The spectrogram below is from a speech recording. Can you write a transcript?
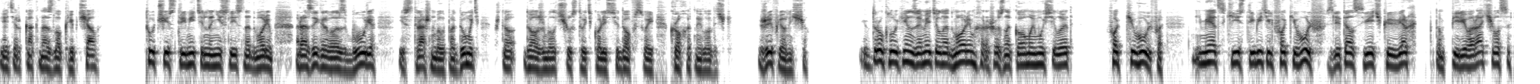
Ветер, как назло, крепчал, тучи стремительно неслись над морем, разыгрывалась буря, и страшно было подумать, что должен был чувствовать Коля Седов в своей крохотной лодочке. Жив ли он еще? И вдруг Лукин заметил над морем хорошо знакомый ему силуэт Фокке-Вульфа. Немецкий истребитель Фокке-Вульф взлетал свечкой вверх, потом переворачивался,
